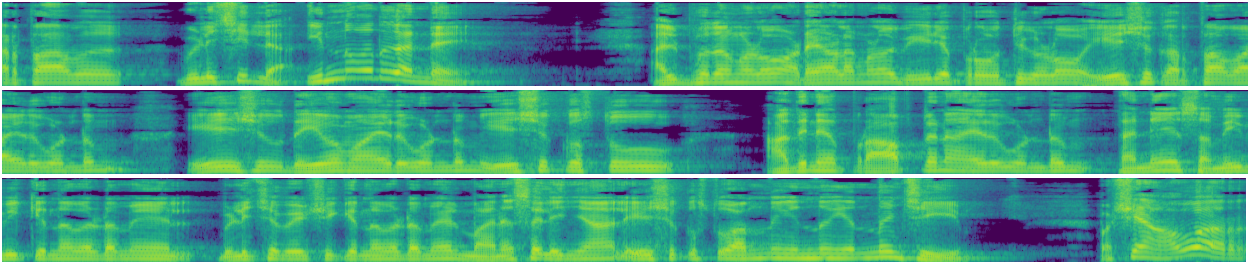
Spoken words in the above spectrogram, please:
കർത്താവ് വിളിച്ചില്ല. ഇന്നും അത് തന്നെ. അത്ഭുതങ്ങളോ അടയാളങ്ങളോ വീര്യപ്രവൃത്തികളോ യേശു കർത്താവായതുകൊണ്ടും യേശു ദൈവമായതുകൊണ്ടും യേശു ക്രിസ്തു അതിന് പ്രാപ്തനായതുകൊണ്ടും തന്നെ സമീപിക്കുന്നവരുടെ മേൽ വിളിച്ചപേക്ഷിക്കുന്നവരുടെ മേൽ മനസ്സലിഞ്ഞാൽ യേശു ക്രിസ്തു അന്ന് ഇന്ന് എന്നും ചെയ്യും. പക്ഷെ അവർ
